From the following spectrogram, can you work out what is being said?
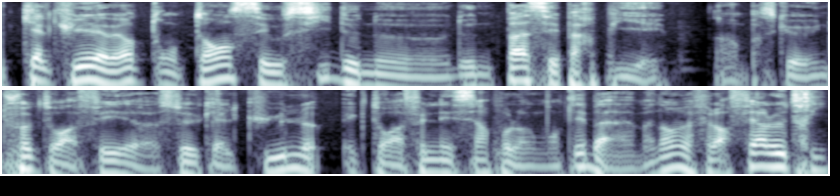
calculer la valeur de ton temps, c'est aussi de ne, de ne pas s'éparpiller. Hein, parce qu'une fois que tu auras fait euh, ce calcul et que tu auras fait le nécessaire pour l'augmenter, bah, maintenant il va falloir faire le tri.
